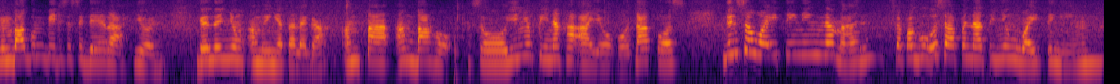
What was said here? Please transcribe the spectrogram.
Yung bagong bili sa sidera, yun. Ganun yung amoy niya talaga. Ang, pa, ang baho. So, yun yung pinakaayaw ko. Tapos, dun sa whitening naman, sa pag-uusapan natin yung whitening,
